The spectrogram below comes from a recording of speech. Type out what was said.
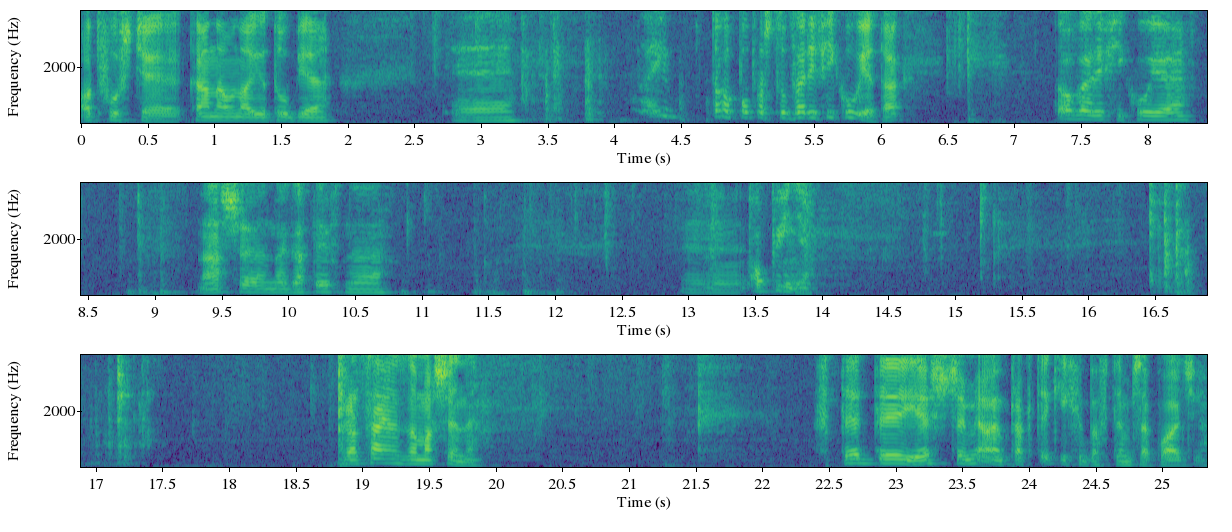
otwórzcie kanał na YouTubie. E, No i to po prostu weryfikuje, tak? To weryfikuje nasze negatywne e, opinie. Wracając do maszyny. Wtedy jeszcze miałem praktyki chyba w tym zakładzie.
